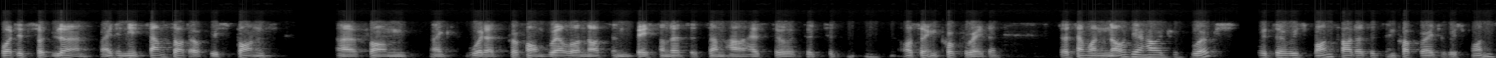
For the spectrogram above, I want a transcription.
what it should learn, right? It needs some sort of response uh, from like whether it performed well or not, and based on that, it somehow has to, to, to also incorporate it. Does someone know here how it works with the response? How does it incorporate the response?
